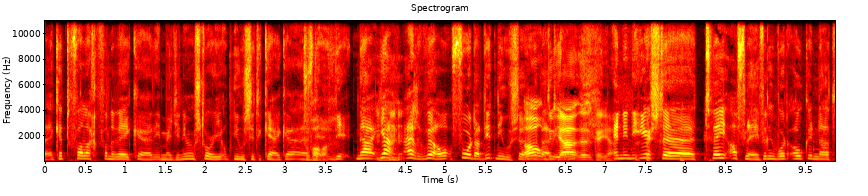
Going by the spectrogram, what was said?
Eh, ik heb toevallig van de week eh, de Imagineering Story opnieuw zitten kijken. Eh, Toevallig? de- de- nou ja, eigenlijk wel, voordat dit nieuws oh, ja, ja. En in de eerste twee afleveringen wordt ook inderdaad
